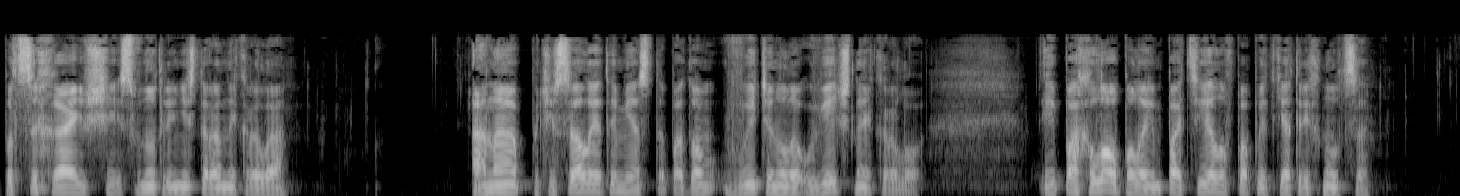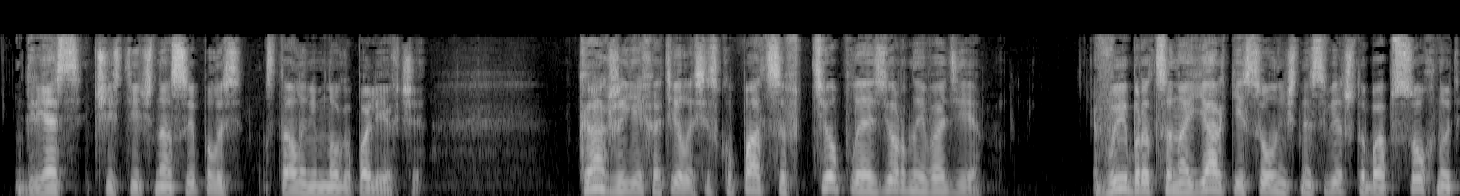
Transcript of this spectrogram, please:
подсыхающей с внутренней стороны крыла. Она почесала это место, потом вытянула увечное крыло и похлопала им по телу в попытке отряхнуться. Грязь частично осыпалась, стало немного полегче. Как же ей хотелось искупаться в теплой озерной воде, выбраться на яркий солнечный свет, чтобы обсохнуть,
